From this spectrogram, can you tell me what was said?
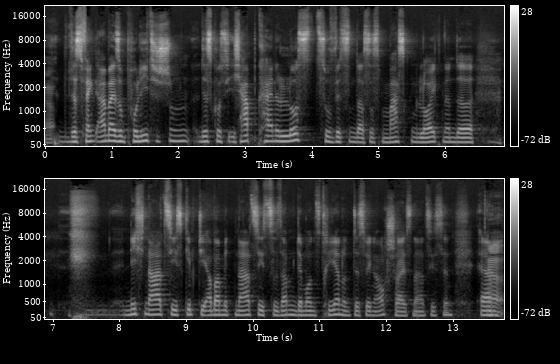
Ja. Das fängt bei so politischen Diskussionen. Ich habe keine Lust zu wissen, dass es maskenleugnende Nicht-Nazis gibt, die aber mit Nazis zusammen demonstrieren und deswegen auch scheiß Nazis sind. Ähm, ja.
